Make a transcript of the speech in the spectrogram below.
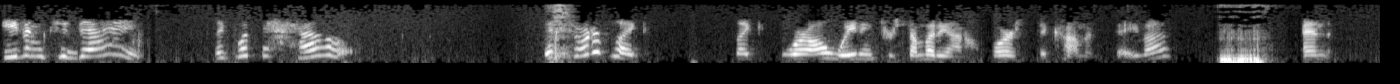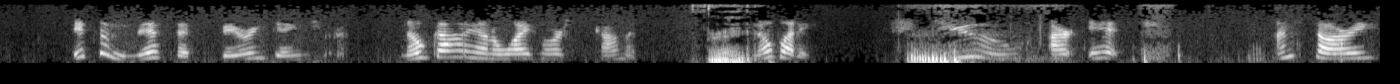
Even today, like what the hell? It's sort of like, like we're all waiting for somebody on a horse to come and save us. Mhm. And it's a myth that's very dangerous. No guy on a white horse is coming. Right. Nobody. You are it. I'm sorry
